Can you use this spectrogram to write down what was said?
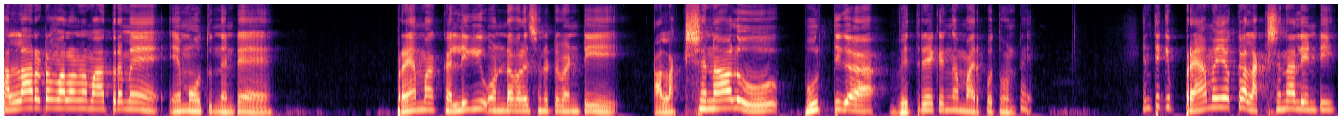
చల్లారటం వలన మాత్రమే ఏమవుతుందంటే ప్రేమ కలిగి ఉండవలసినటువంటి ఆ లక్షణాలు పూర్తిగా వ్యతిరేకంగా మారిపోతూ ఉంటాయి. ఇంతకీ ప్రేమ యొక్క లక్షణాలు ఏంటి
